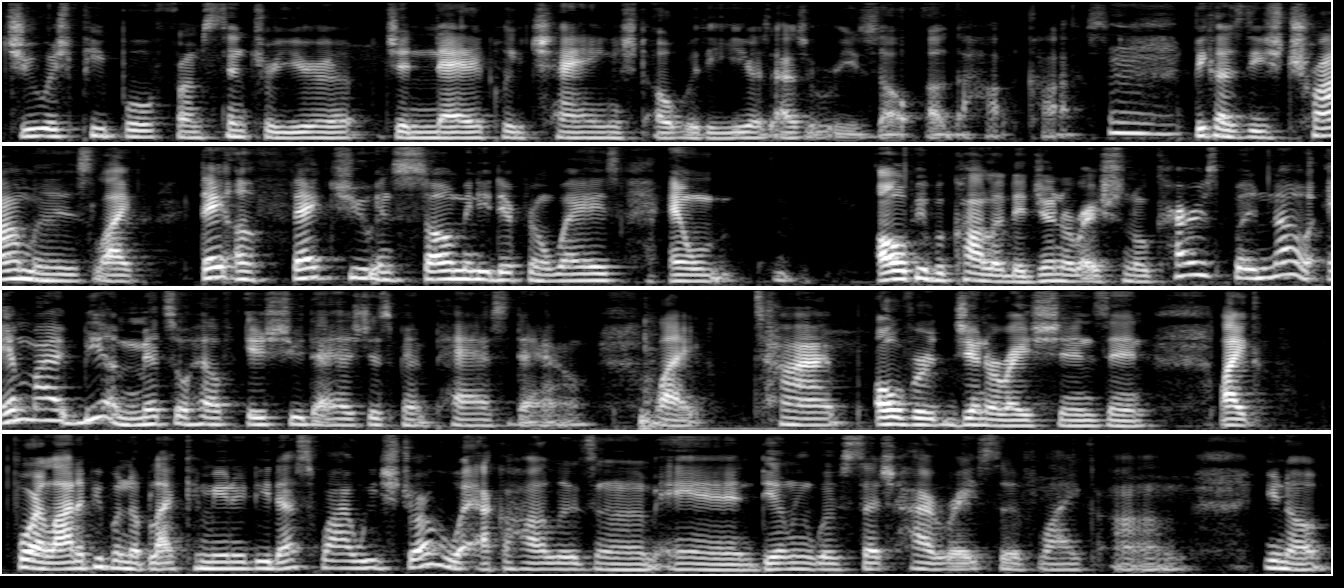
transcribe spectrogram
Jewish people from Central Europe genetically changed over the years as a result of the Holocaust. Mm. Because these traumas, like they affect you in so many different ways. And old people call it a generational curse, but no, it might be a mental health issue that has just been passed down like time over generations and like for a lot of people in the black community that's why we struggle with alcoholism and dealing with such high rates of like um you know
